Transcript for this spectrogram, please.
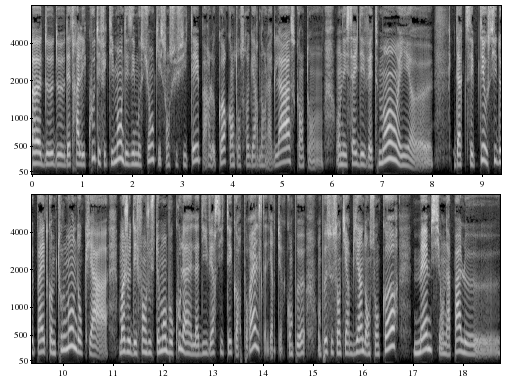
euh, de d'être à l'écoute effectivement des émotions qui sont suscitées par le corps quand on se regarde dans la glace, quand on, on essaye des vêtements et d'accepter aussi de pas être comme tout le monde. Donc il y a, moi je défends justement beaucoup la, la diversité corporelle, c'est-à-dire qu'on peut on peut se sentir bien dans son corps même si on n'a pas le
